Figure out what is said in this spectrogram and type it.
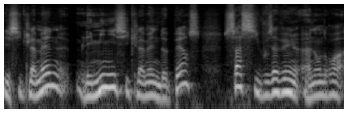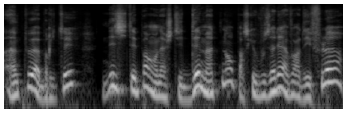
les cyclamènes, les mini cyclamènes de Perse. Ça, si vous avez un endroit un peu abrité, n'hésitez pas à en acheter dès maintenant parce que vous allez avoir des fleurs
